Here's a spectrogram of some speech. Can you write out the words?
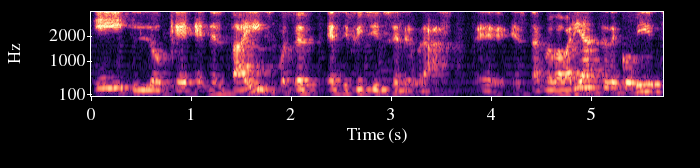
y lo que en el país pues es, es difícil celebrar. Eh, esta nueva variante de COVID,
